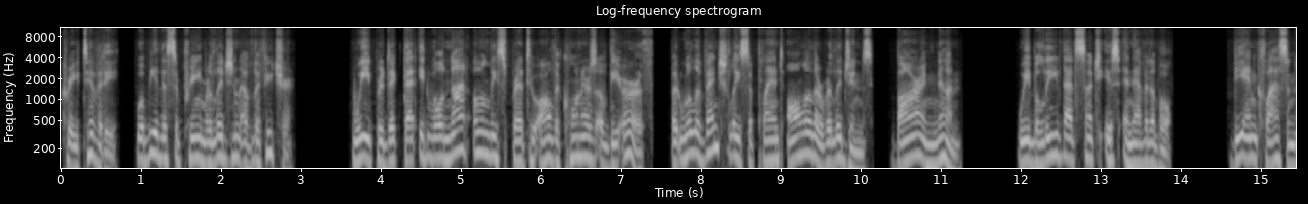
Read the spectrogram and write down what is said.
creativity, will be the supreme religion of the future. We predict that it will not only spread to all the corners of the earth, but will eventually supplant all other religions, barring none. We believe that such is inevitable. B. N. Klassen,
